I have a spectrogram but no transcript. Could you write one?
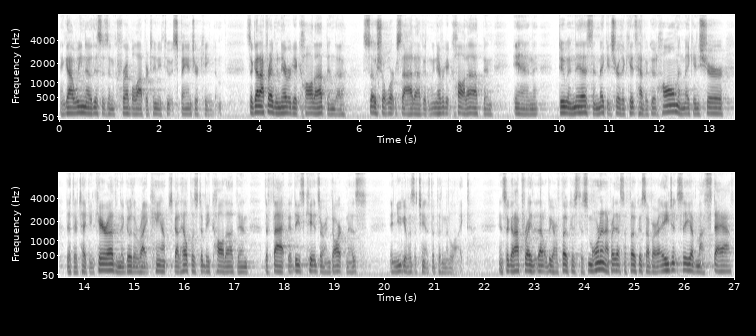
And God, we know this is an incredible opportunity to expand your kingdom. So, God, I pray we never get caught up in the social work side of it. We never get caught up in, in doing this and making sure the kids have a good home and making sure that they're taken care of and they go to the right camps. God, help us to be caught up in the fact that these kids are in darkness and you give us a chance to put them in light. And so, God, I pray that that will be our focus this morning. I pray that's the focus of our agency, of my staff.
